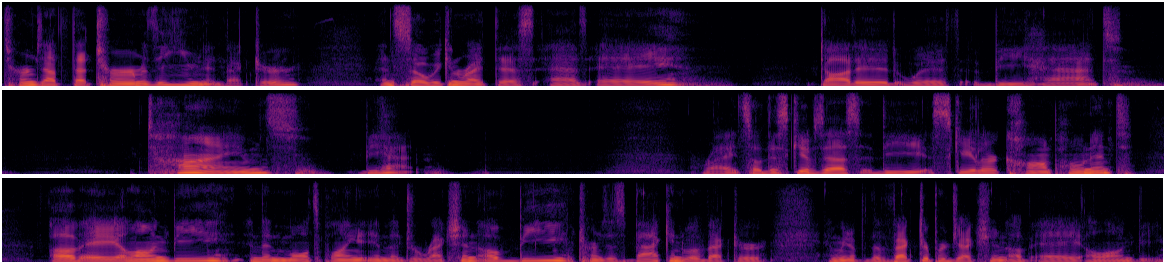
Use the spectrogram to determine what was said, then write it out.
Turns out that, that term is a unit vector. And so we can write this as A dotted with B hat times B hat. Right, so this gives us the scalar component of A along B, and then multiplying it in the direction of B turns this back into a vector, and we end up with the vector projection of A along B.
